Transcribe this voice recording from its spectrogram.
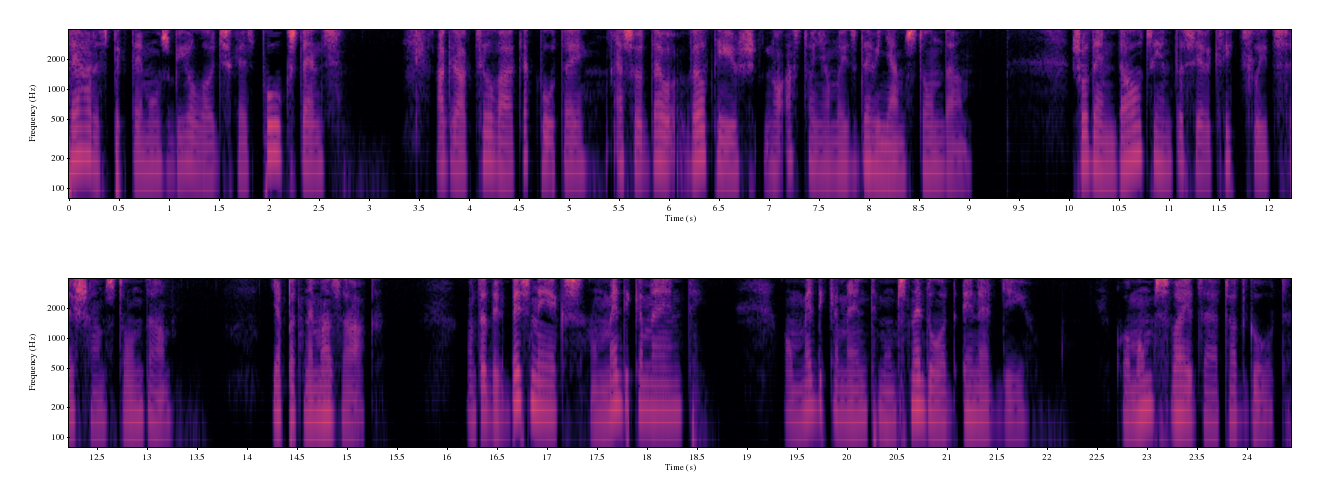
jārespektē mūsu bioloģiskais pulkstens. Agrāk cilvēki atpūtai esot dev, veltījuši no 8 līdz 9 stundām. Šodien daudziem tas jau ir kritis līdz sešām stundām, ja pat ne mazāk. Un tad ir bezmiegs un medikamenti, un medikamenti mums nedod enerģiju, ko mums vajadzētu atgūt.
